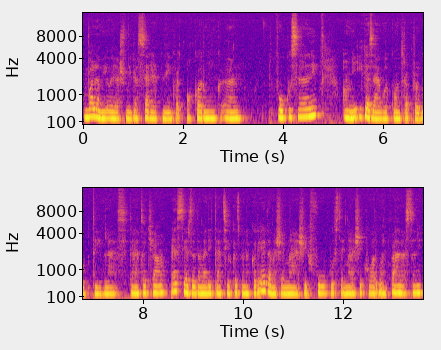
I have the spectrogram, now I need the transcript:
valami olyasmire szeretnénk, vagy akarunk fókuszálni, ami igazából kontraproduktív lesz. Tehát, hogyha ezt érzed a meditáció közben, akkor érdemes egy másik fókuszt, egy másik horgonyt választani,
